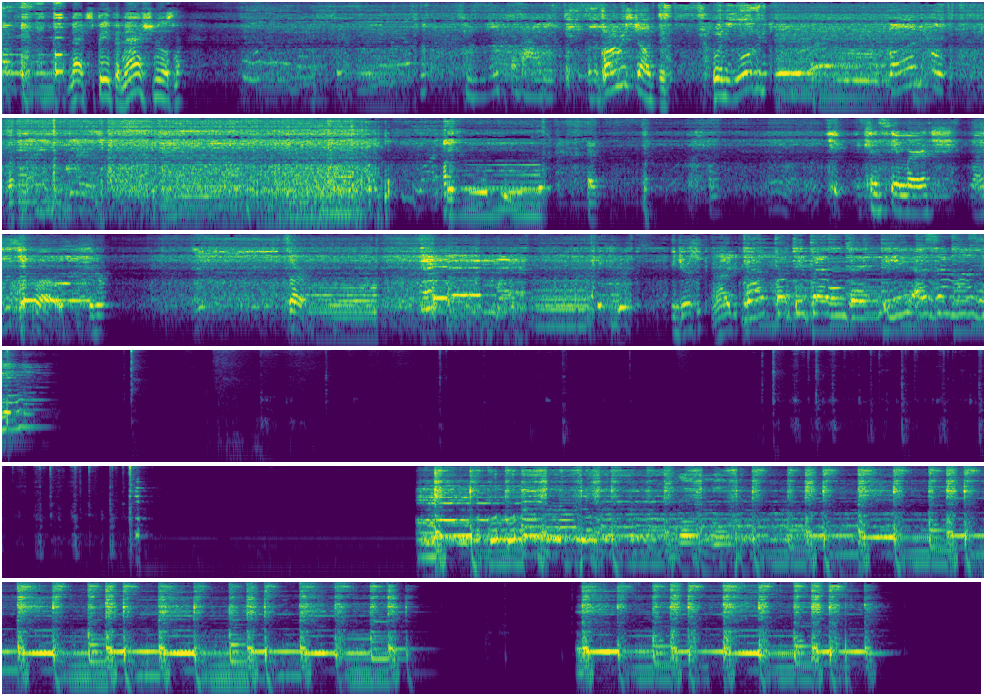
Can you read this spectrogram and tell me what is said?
Next beat the Nationals. to make the body The farmer's doctor. When you walk in, fun. consumer Sir. You just.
